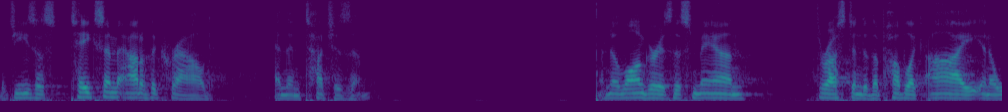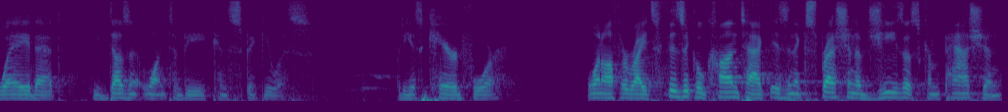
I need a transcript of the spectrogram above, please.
But Jesus takes him out of the crowd and then touches him. No longer is this man thrust into the public eye in a way that he doesn't want to be conspicuous, but he is cared for. One author writes physical contact is an expression of Jesus' compassion.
